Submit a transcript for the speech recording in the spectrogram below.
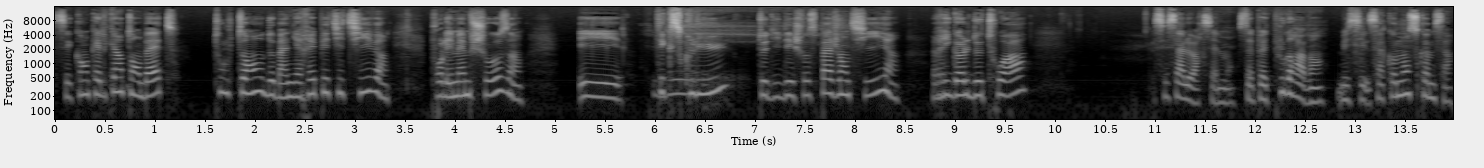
c'est quand quelqu'un t'embête tout le temps de manière répétitive pour les mêmes choses et t'exclut, te dit des choses pas gentilles, rigole de toi. C'est ça le harcèlement. Ça peut être plus grave, hein, mais ça commence comme ça.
